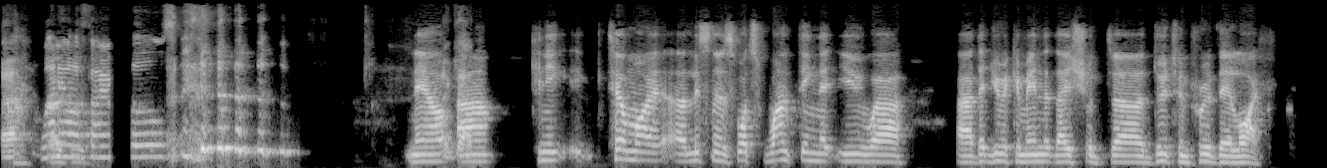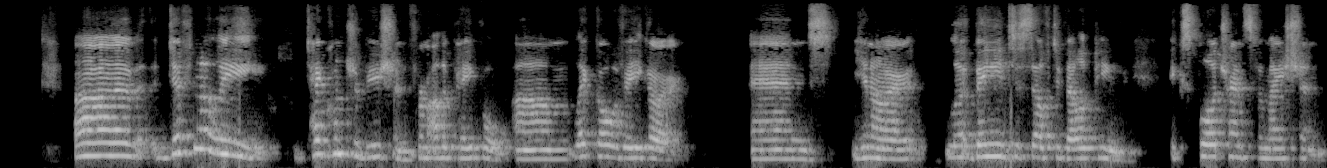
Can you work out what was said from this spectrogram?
Uh, One Okay. hour phone calls. Now, Okay. um, can you tell my uh, listeners what's one thing that you uh, uh, that you recommend that they should uh, do to improve their life? Uh, definitely take contribution from other people. Um, let go of ego, and you know, being into self-developing, explore transformation.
